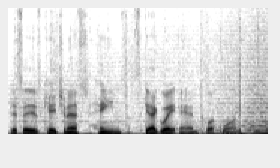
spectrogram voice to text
This is KHNS, Haines, Skagway, and Klukwan.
